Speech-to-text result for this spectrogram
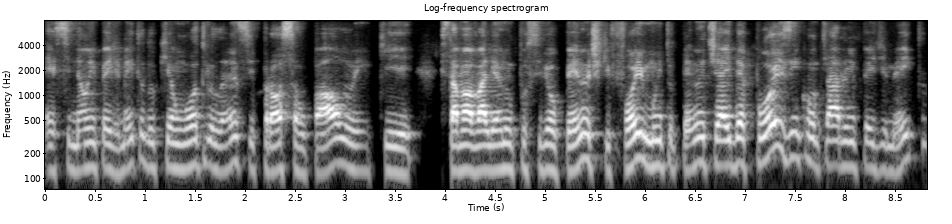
esse não impedimento do que um outro lance pró-São Paulo, em que estavam avaliando um possível pênalti, que foi muito pênalti, e aí depois encontraram o impedimento.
